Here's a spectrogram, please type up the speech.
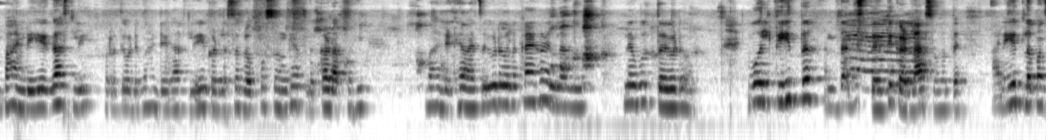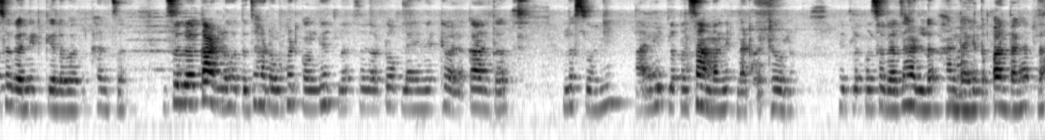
भांडी हे घासली परत एवढे भांडी घासली इकडलं सगळं पुसून घेतलं कडापही. भांडी ठेवायचं व्हिडिओला काय व्हायला लागलं? लय गुत्तं व्हिडिओ बोलती इथं आणि दिसतंय तिकडलं असं होतं आणि इथलं पण सगळं नीट केलं बघ खालचं. सगळं काढलं होतं झाडून फटकून घेतलं सगळं टोपल्या नीट ठेवलं कांद लसूण आणि इथलं पण सामान नीटनाटकं ठेवलं. इथलं पण सगळं झाडलं हांडा घेतलं पांता घातला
